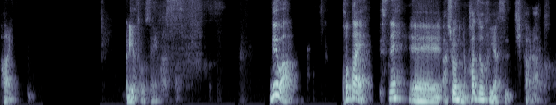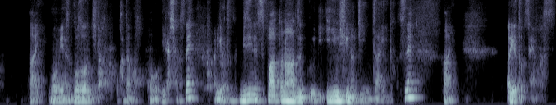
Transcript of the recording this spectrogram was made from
はい。ありがとうございます。では、答えですね、えー、商品の数を増やす力と。はい。もう皆さんご存知の方もいらっしゃいますね。ありがとうございます。ビジネスパートナー作り、優秀な人材とかですね。はい。ありがとうございます。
